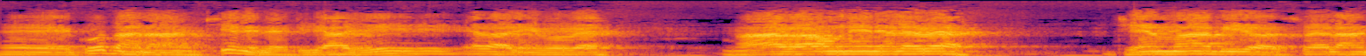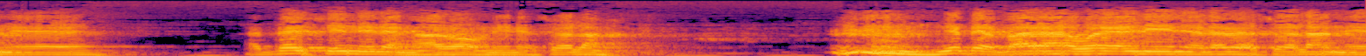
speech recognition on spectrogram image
အဲကိုယ်တဏ္ဍာဖြစ်နေတဲ့တရားကြီးအဲ့ဒါတွေကိုပဲငါကောင်းနေတယ်လည်းပဲထင်မှပြီးတော့ဆွဲလန်းတယ်အသက်ရှင်နေတဲ့ငါကောင်းအနေနဲ့ဆွဲလန်းနေတဲ့ပါရဝဲအနေနဲ့လည်းပဲဆွဲလန်းနေ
